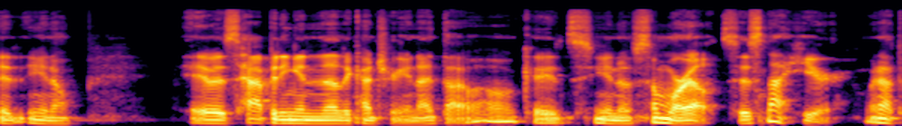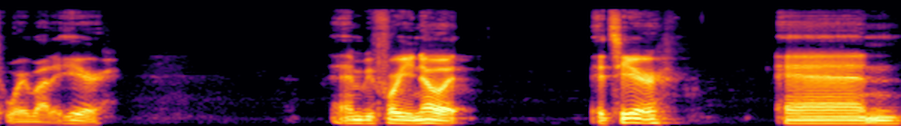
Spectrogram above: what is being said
it you know, it was happening in another country, and I thought, oh, okay, it's you know somewhere else. It's not here we don't have to worry about it here. And before you know it, it's here, and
